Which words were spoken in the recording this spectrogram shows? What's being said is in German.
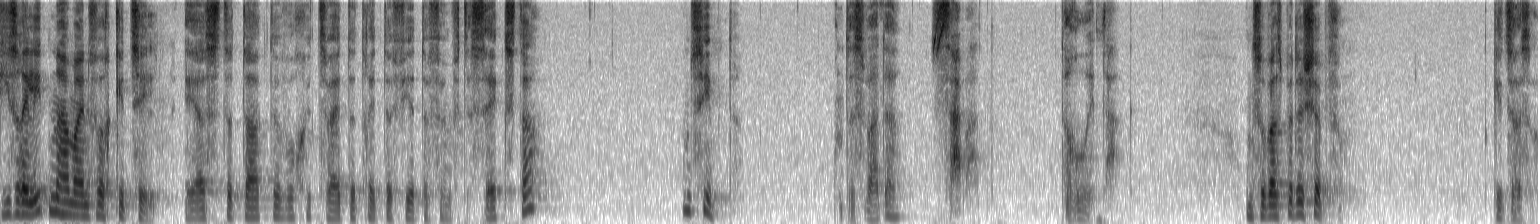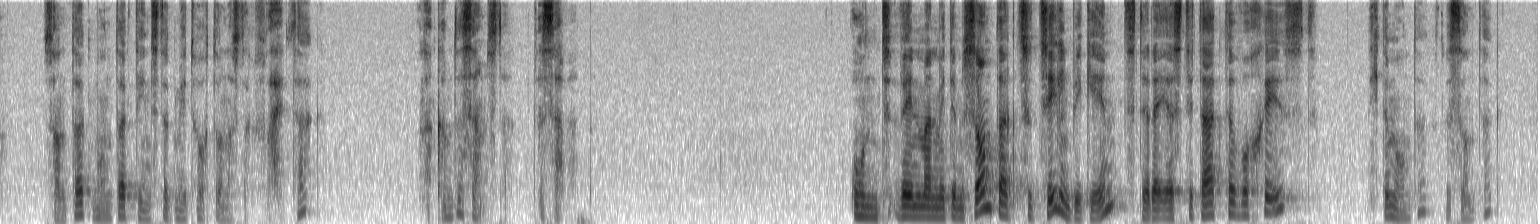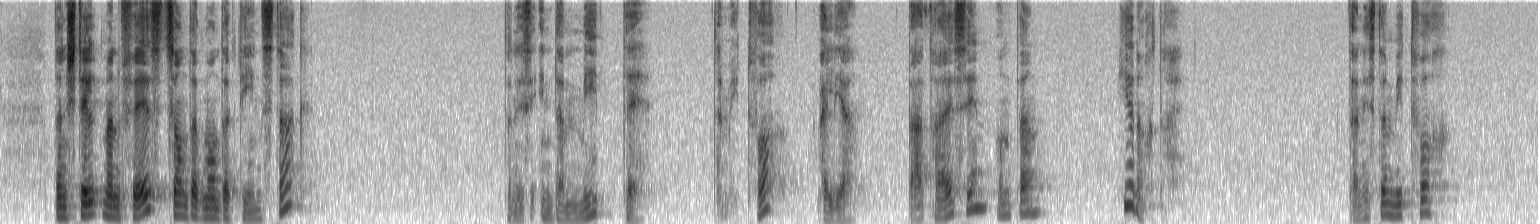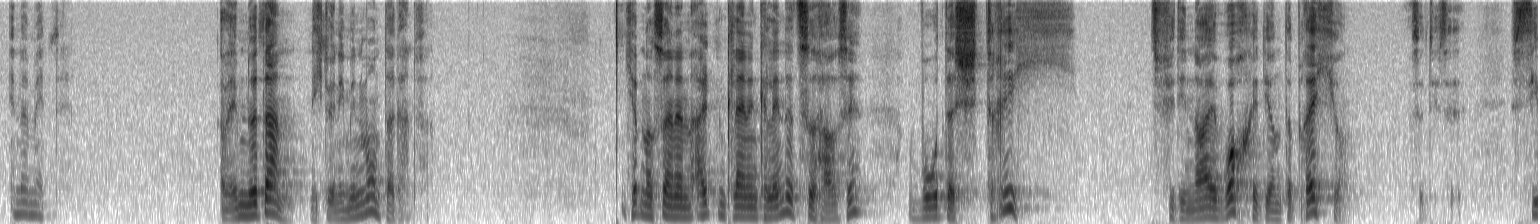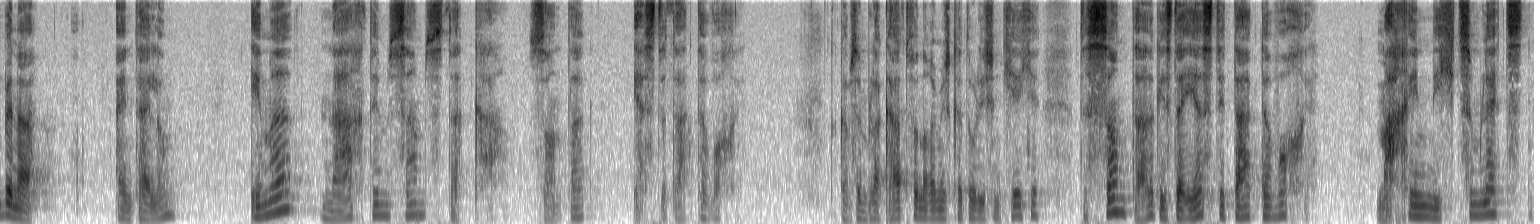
Die Israeliten haben einfach gezählt. Erster Tag der Woche, zweiter, dritter, vierter, fünfter, sechster und siebter. Und das war der Sabbat, der Ruhetag. Und so war es bei der Schöpfung. Geht es also Sonntag, Montag, Dienstag, Mittwoch, Donnerstag, Freitag. Und dann kommt der Samstag, der Sabbat. Und wenn man mit dem Sonntag zu zählen beginnt, der der erste Tag der Woche ist, nicht der Montag, der Sonntag, dann stellt man fest, Sonntag, Montag, Dienstag, dann ist in der Mitte der Mittwoch, weil ja da drei sind und dann hier noch drei. Dann ist der Mittwoch in der Mitte. Aber eben nur dann, nicht wenn ich mit dem Montag anfange. Ich habe noch so einen alten kleinen Kalender zu Hause, wo der Strich für die neue Woche, die Unterbrechung, also diese Siebener Einteilung, immer nach dem Samstag kam. Sonntag, erster Tag der Woche. Da gab es ein Plakat von der römisch-katholischen Kirche. Der Sonntag ist der erste Tag der Woche. Mach ihn nicht zum letzten.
